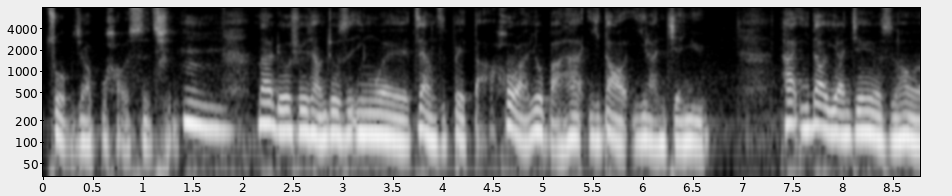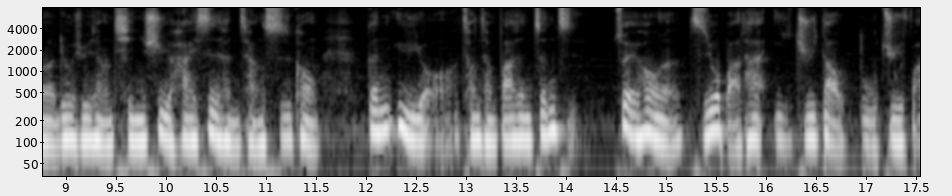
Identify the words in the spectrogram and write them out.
做比较不好的事情。嗯，那刘学强就是因为这样子被打，后来又把他移到宜兰监狱。他移到宜兰监狱的时候呢，刘学强情绪还是很常失控，跟狱友常常发生争执。最后呢，只有把他移居到独居房。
